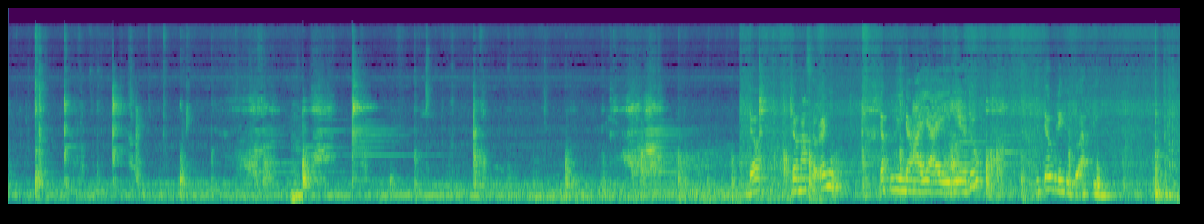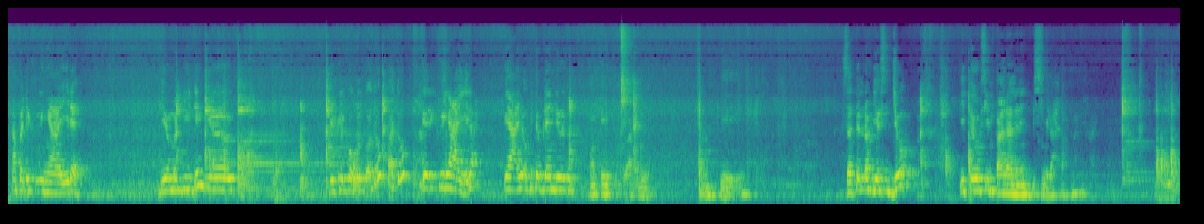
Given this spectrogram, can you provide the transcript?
dah dah masuk dah ni dah kering dah air-air dia tu kita boleh tutup api. Sampai dia kering air dah dia mendidih dia dia gelegok-gelegok tu lepas tu dia ada kering air lah. Kering air kita blender tu. Ok tutup api ok setelah dia sejuk kita simpan dalam ni. Bismillahirrahmanirrahim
